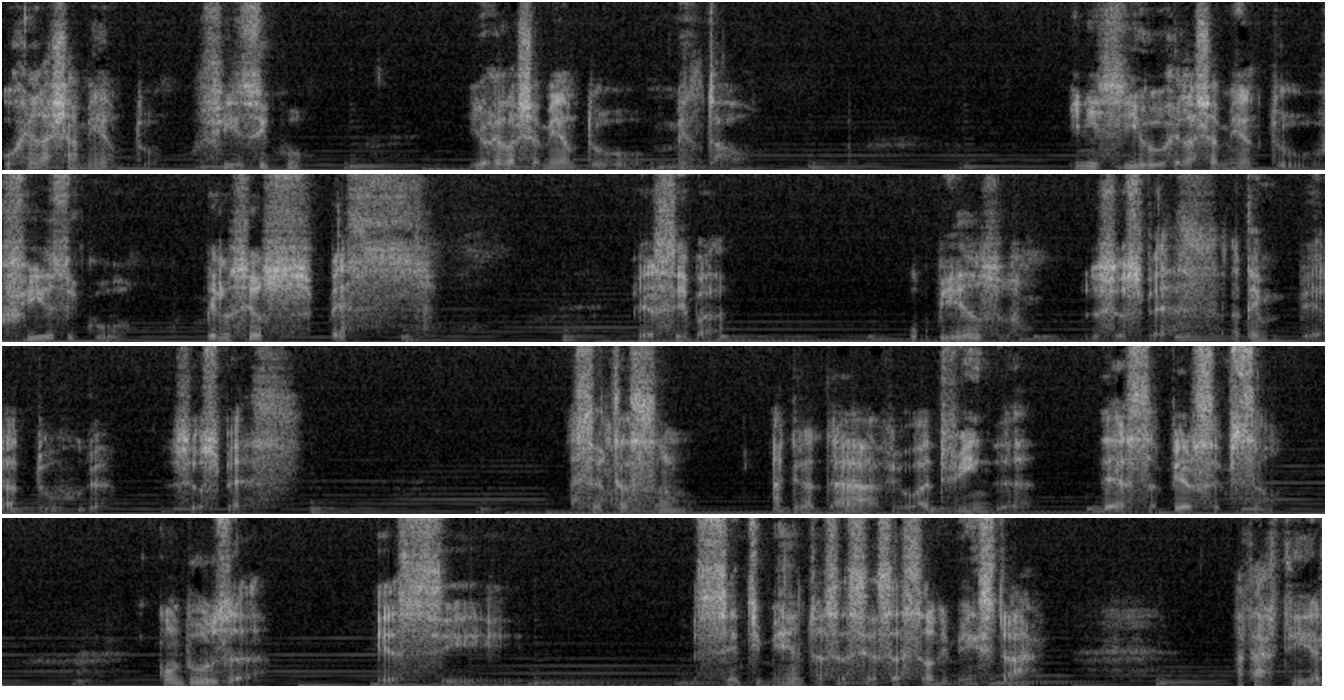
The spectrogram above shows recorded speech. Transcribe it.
O relaxamento físico e o relaxamento mental. Inicie o relaxamento físico pelos seus pés. Perceba o peso dos seus pés, a temperatura dos seus pés, a sensação agradável advinda dessa percepção. Conduza esse sentimento, essa sensação de bem-estar a partir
